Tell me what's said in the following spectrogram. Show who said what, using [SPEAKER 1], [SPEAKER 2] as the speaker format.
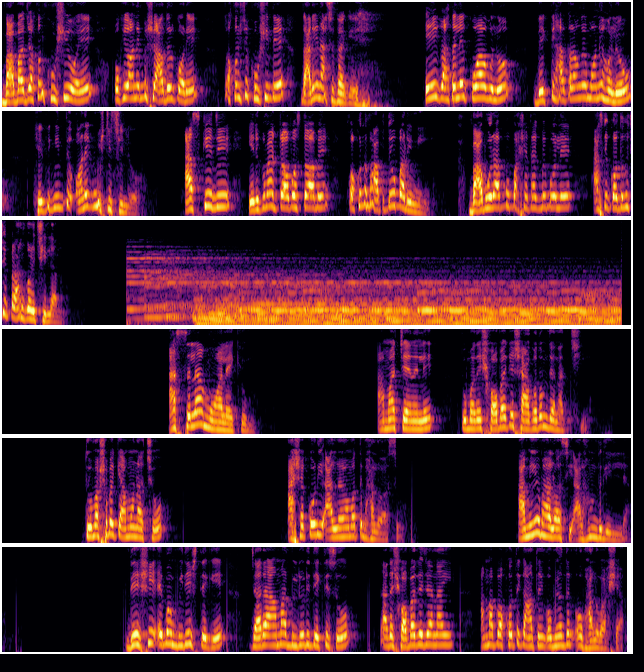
[SPEAKER 1] বাবা যখন খুশি হয়ে ওকে অনেক বেশি আদর করে, তখন সে খুশিতে দাঁড়িয়ে নাচে থাকে। এই গাতালের কোয়াগুলো দেখতে হালকা রঙের মনে হলেও খেতে কিন্তু অনেক মিষ্টি ছিল। আজকে যে এরকম একটা অবস্থা হবে, কখনো ভাবতেও পারিনি। বাবুর আব্বু বাসায় থাকবে বলে আজকে কত কিছু প্রাণ করেছিলাম। আসসালামু আলাইকুম। আমার চ্যানেলে তোমাদের সবাইকে স্বাগতম জানাচ্ছি। তোমার সবাই কেমন আছো? আশা করি আল্লাহ রহমতে ভালো আছো। আমিও ভালো আছি, আলহামদুলিল্লাহ। দেশে এবং বিদেশ থেকে যারা আমার ভিডিওটি দেখতেছো, তাদের সবাইকে জানাই আমার পক্ষ থেকে আন্তরিক অভিনন্দন ও ভালোবাসা।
